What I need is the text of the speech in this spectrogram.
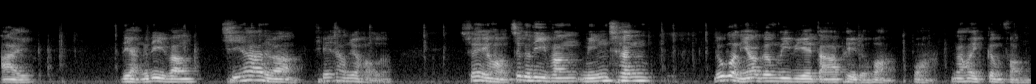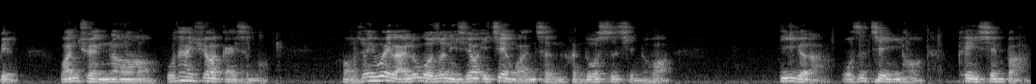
I，两个地方，其他的嘛贴上就好了。所以哈，这个地方名称，如果你要跟 VBA 搭配的话，哇，那会更方便，完全呢哈，不太需要改什么。哦，所以未来如果说你希望一键完成很多事情的话，第一个啦，我是建议哈，可以先把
